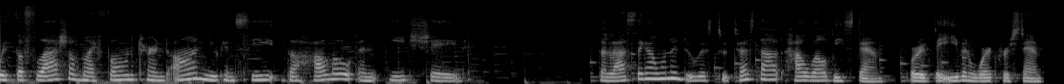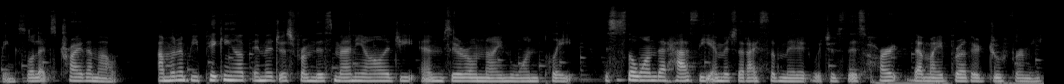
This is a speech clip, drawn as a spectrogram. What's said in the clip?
With the flash of my phone turned on, you can see the holo in each shade. The last thing I want to do is to test out how well these stamp, or if they even work for stamping, so let's try them out. I'm going to be picking up images from this Maniology M091 plate. This is the one that has the image that I submitted, which is this heart that my brother drew for me.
